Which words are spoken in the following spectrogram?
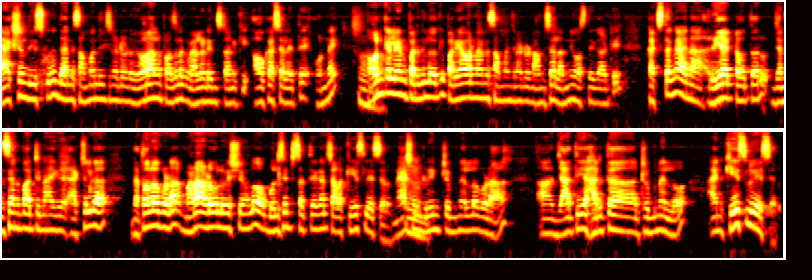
యాక్షన్ తీసుకుని దానికి సంబంధించినటువంటి వివరాలను ప్రజలకు వెల్లడించడానికి అవకాశాలు అయితే ఉన్నాయి ఉమ్. పవన్ కళ్యాణ్ పరిధిలోకి పర్యావరణానికి సంబంధించినటువంటి అంశాలు అన్నీ వస్తాయి కాబట్టి ఖచ్చితంగా ఆయన రియాక్ట్ అవుతారు జనసేన పార్టీ నాయకులు యాక్చువల్గా గతంలో కూడా మడ అడవుల విషయంలో బొలిశెట్టి సత్య గారు చాలా కేసులు వేశారు నేషనల్. గ్రీన్ ట్రిబ్యునల్లో కూడా జాతీయ హరిత ట్రిబ్యునల్లో ఆయన కేసులు వేశారు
